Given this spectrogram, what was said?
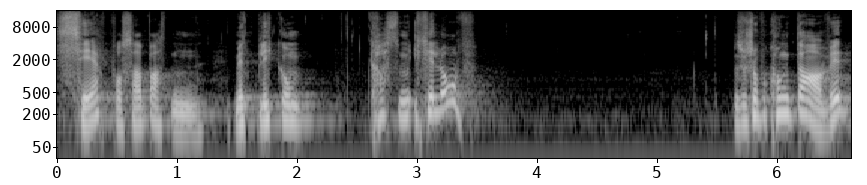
ser på sabbaten med et blikk om hva som ikke er lov. Vi skal se på kong David,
